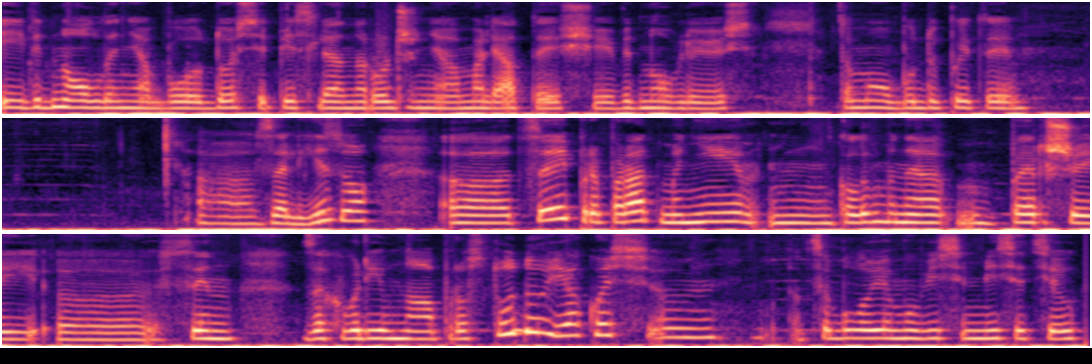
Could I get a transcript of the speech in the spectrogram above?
і відновлення, бо досі після народження маляти ще відновлююсь, тому буду пити залізо. Е, Цей препарат мені, коли в мене перший е, син захворів на простуду, якось це було йому 8 місяців,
